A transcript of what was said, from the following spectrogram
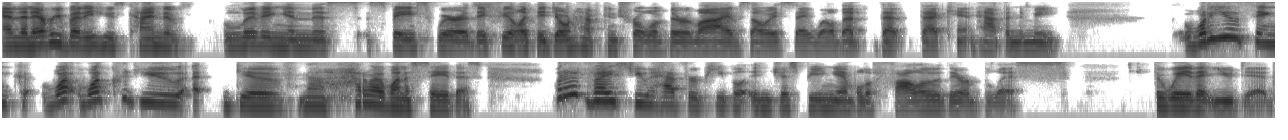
and then everybody who's kind of living in this space where they feel like they don't have control of their lives always say, "Well, that that that can't happen to me." What do you think? What what could you uh, give? Now, how do I want to say this? What advice do you have for people in just being able to follow their bliss the way that you did?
